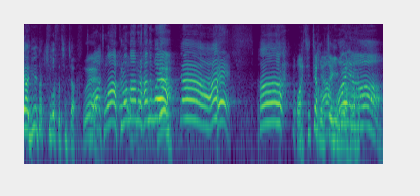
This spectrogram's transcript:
야 니네 다 죽었어 진짜. 좋아 좋아 그런 마음으로 하는 거야. 자. 해. 아. 와 진짜 겁쟁이 뭐하냐?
